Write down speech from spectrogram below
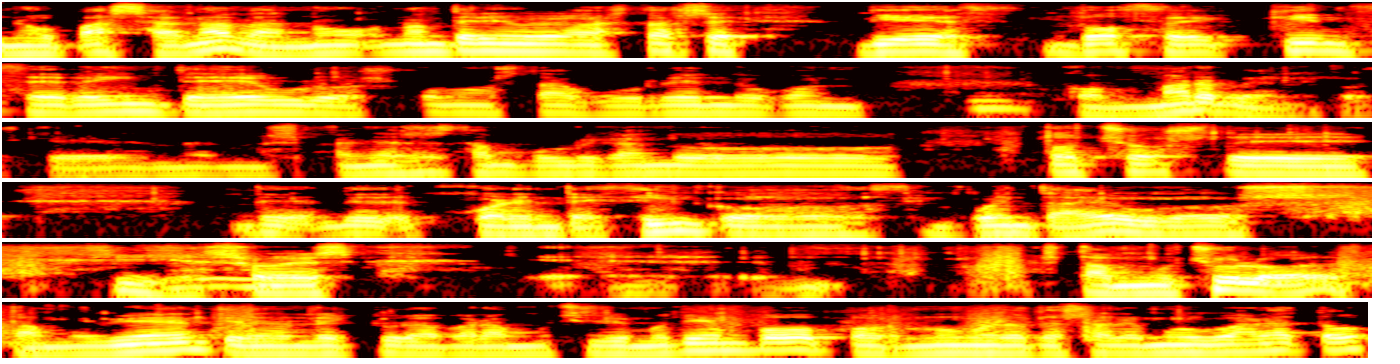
no pasa nada. No, no, han tenido que gastarse 10, 12, 15, 20 euros como está ocurriendo con, con Marvel, pues que en España se están publicando tochos de, de, de 45, 50 euros y eso es eh, está muy chulo, ¿eh? está muy bien, tienes lectura para muchísimo tiempo, por número te sale muy barato,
